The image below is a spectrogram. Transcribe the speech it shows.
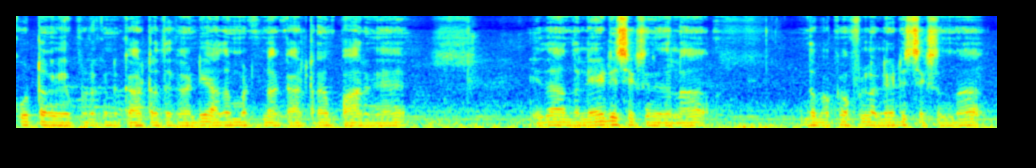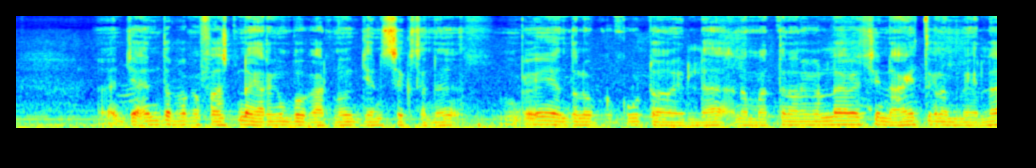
கூட்டங்கள் எப்படி இருக்குன்னு காட்டுறதுக்காண்டி அதை மட்டும் நான் காட்டுறேன். பாருங்கள் இதான் அந்த லேடிஸ் செக்ஷன் இதெல்லாம். இந்த பக்கம் ஃபுல்லாக லேடிஸ் செக்ஷன் தான். அஹ் இந்த பக்கம் ஃபஸ்ட் நான் இறங்கும்போது காட்டணும் ஜென்ஸ் செக்ஷனு இங்கேயும் எந்தளவுக்கு கூட்டம் இல்லை. ஆனால் மற்ற நாடுகளில் வச்சு ஞாயிற்றுக்கிழமையில்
